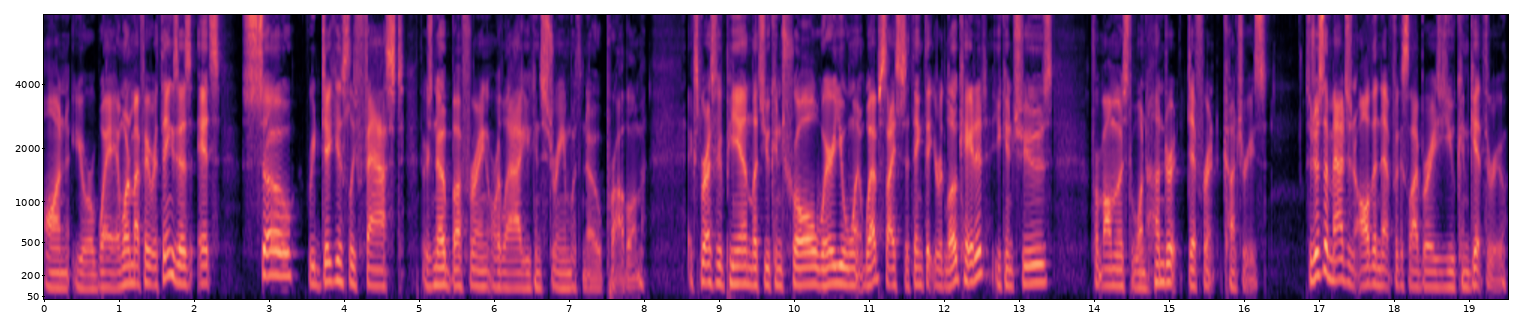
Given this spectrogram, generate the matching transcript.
on your way. And one of my favorite things is it's so ridiculously fast. There's no buffering or lag. You can stream with no problem. ExpressVPN lets you control where you want websites to think that you're located. You can choose from almost 100 different countries. So just imagine all the Netflix libraries you can get through.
